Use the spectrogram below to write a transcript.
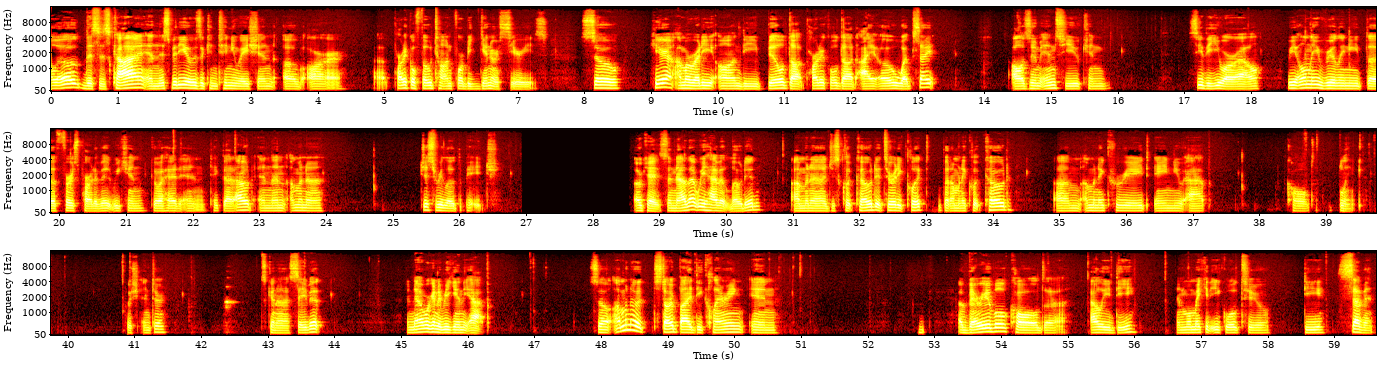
Hello, this is Kai, and this video is a continuation of our uh, Particle Photon for Beginners series. So here I'm already on the build.particle.io website. I'll zoom in so you can see the URL. We only really need the first part of it. We can go ahead and take that out, and then I'm going to just reload the page. Okay, so now that we have it loaded, I'm gonna just click code. It's already clicked, but I'm gonna click code. Um, I'm gonna create a new app called Blink. Push enter. It's gonna save it. And now we're gonna begin the app. So I'm gonna start by declaring in a variable called uh, LED, and we'll make it equal to D7.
